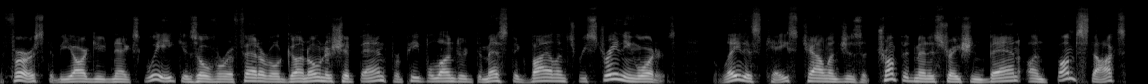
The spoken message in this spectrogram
The first, to be argued next week, is over a federal gun ownership ban for people under domestic violence restraining orders. The latest case challenges a Trump administration ban on bump stocks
